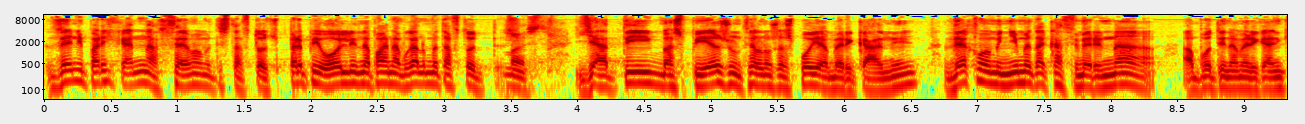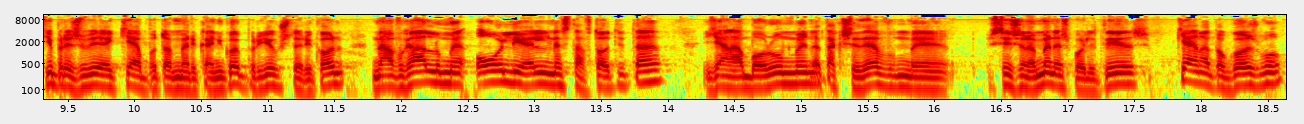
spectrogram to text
Δεν υπάρχει κανένα θέμα με τις ταυτότητες. Πρέπει όλοι να πάνε να βγάλουμε ταυτότητες. Μάλιστα. Γιατί μας πιέζουν, θέλω να σας πω, οι Αμερικάνοι. Δέχομαι μηνύματα καθημερινά από την Αμερικανική Πρεσβεία και από το Αμερικανικό Υπουργείο Εξωτερικών να βγάλουμε όλοι οι Έλληνες ταυτότητα για να μπορούμε να ταξιδεύουμε στις Ηνωμένες Πολιτείες και ανά τον κόσμο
